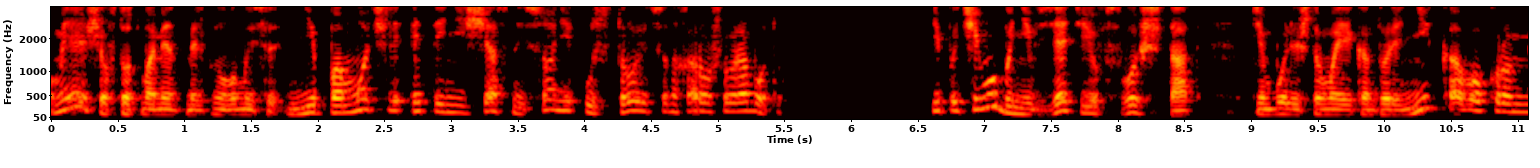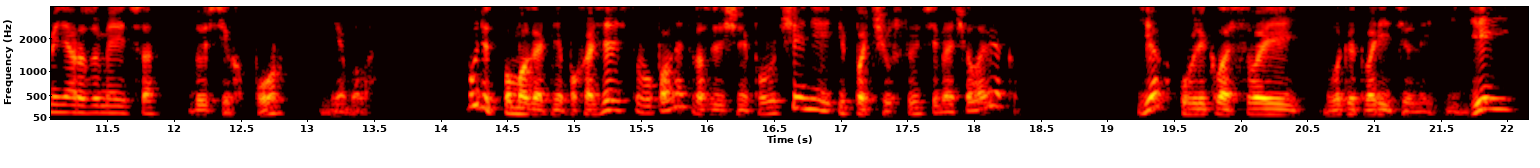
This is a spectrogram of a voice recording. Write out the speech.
У меня еще в тот момент мелькнула мысль, не помочь ли этой несчастной Соне устроиться на хорошую работу. И почему бы не взять ее в свой штат, тем более, что в моей конторе никого, кроме меня, разумеется, до сих пор не было. Будет помогать мне по хозяйству, выполнять различные поручения и почувствовать себя человеком. Я увлеклась своей благотворительной идеей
